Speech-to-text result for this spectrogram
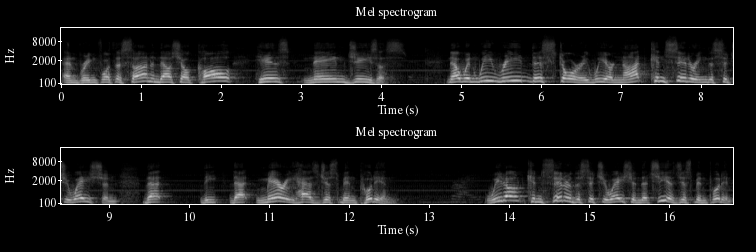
and bring forth a son, and thou shalt call his name Jesus. Now, when we read this story, we are not considering the situation that, the, that Mary has just been put in. We don't consider the situation that she has just been put in.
